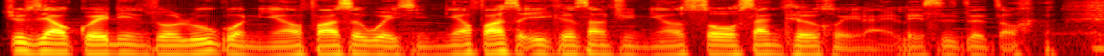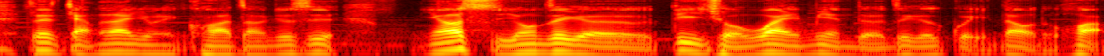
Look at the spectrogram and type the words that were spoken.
就是要规定说，如果你要发射卫星，你要发射一颗上去，你要收三颗回来，类似这种？这讲的有点夸张，就是你要使用这个地球外面的这个轨道的话。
